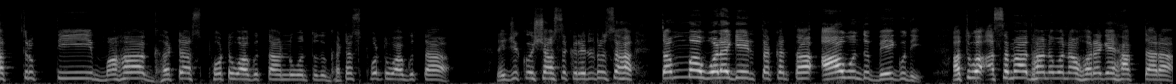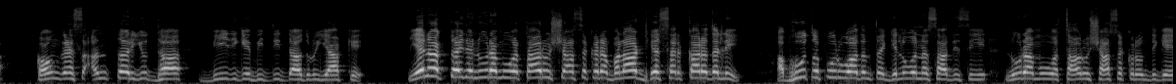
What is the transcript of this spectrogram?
ಅತೃಪ್ತಿ ಮಹಾ ಘಟ ಸ್ಫೋಟವಾಗುತ್ತಾ ಅನ್ನುವಂಥದ್ದು ಘಟಸ್ಫೋಟವಾಗುತ್ತಾ? ನಿಜಕ್ಕೂ ಶಾಸಕರೆಲ್ಲರೂ ಸಹ ತಮ್ಮ ಒಳಗೆ ಇರ್ತಕ್ಕಂಥ ಆ ಒಂದು ಬೇಗುದಿ ಅಥವಾ ಅಸಮಾಧಾನವನ್ನ ಹೊರಗೆ ಹಾಕ್ತಾರಾ? ಕಾಂಗ್ರೆಸ್ ಅಂತರ್ಯುದ್ಧ ಬೀದಿಗೆ ಬಿದ್ದಿದ್ದಾದ್ರೂ ಯಾಕೆ? ಏನಾಗ್ತಾ ಇದೆ ನೂರ ಮೂವತ್ತಾರು ಶಾಸಕರ ಬಲಾಢ್ಯ ಸರ್ಕಾರದಲ್ಲಿ? ಅಭೂತಪೂರ್ವವಾದಂಥ ಗೆಲುವನ್ನು ಸಾಧಿಸಿ ನೂರ ಮೂವತ್ತಾರು ಶಾಸಕರೊಂದಿಗೆ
